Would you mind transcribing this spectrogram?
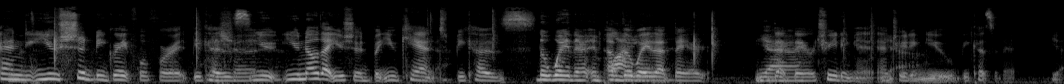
And you should be grateful for it because you you know that you should, but you can't because The way they're of the way it. that they are yeah that they are treating it and Yeah. treating you because of it. yeah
